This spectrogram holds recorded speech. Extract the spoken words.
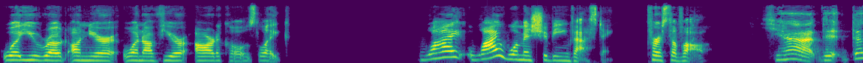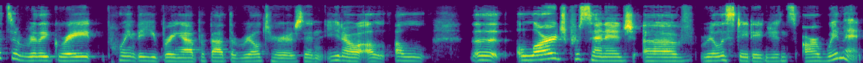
what you wrote on your one of your articles like why why women should be investing first of all yeah, th- that's a really great point that you bring up about the realtors. And, you know, a, a, a large percentage of real estate agents are women.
